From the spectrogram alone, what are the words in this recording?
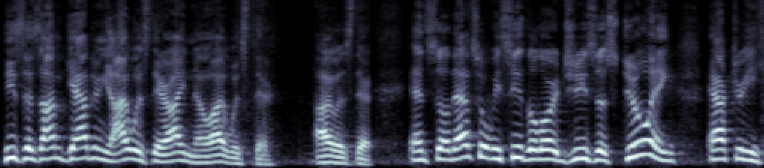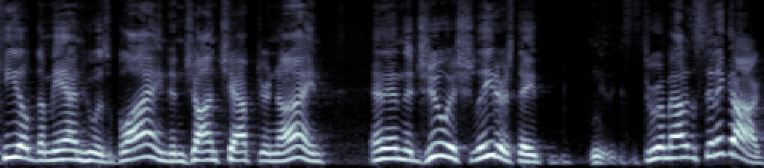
he says, I'm gathering you. I was there. I know I was there. I was there. And so that's what we see the Lord Jesus doing after he healed the man who was blind in John chapter 9. And then the Jewish leaders, they threw him out of the synagogue,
